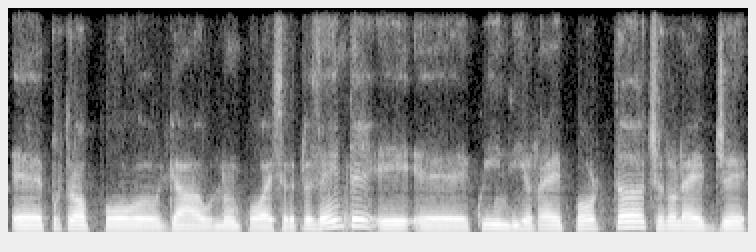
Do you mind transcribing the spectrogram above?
eh, purtroppo il GAU non può essere presente e eh, quindi il report ce lo legge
